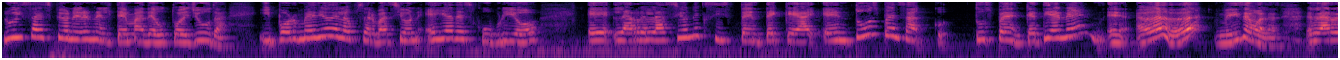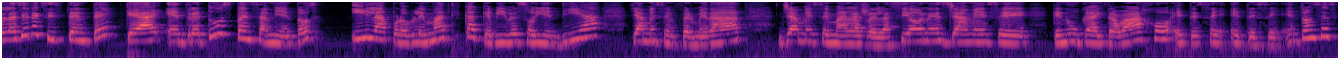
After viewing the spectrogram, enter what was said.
Luisa es pionera en el tema de autoayuda y por medio de la observación ella descubrió eh, la relación existente que hay en tus pensamientos tus que tiene, eh, me dice bolas, la relación existente que hay entre tus pensamientos y la problemática que vives hoy en día, llámese enfermedad, llámese malas relaciones, llámese que nunca hay trabajo, etc., etc. Entonces,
